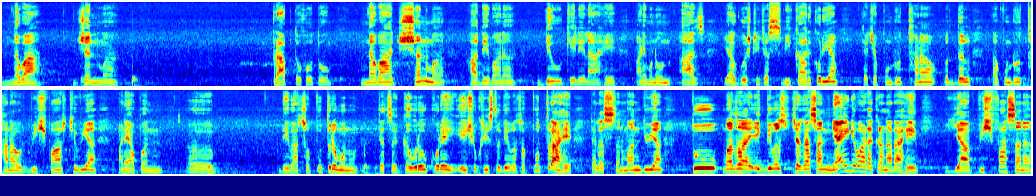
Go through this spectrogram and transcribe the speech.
नवा जन्म प्राप्त होतो. नवा जन्म हा देवानं देऊ केलेला आहे. आणि म्हणून आज या गोष्टीचा स्वीकार करूया. त्याच्या पुनरुत्थानाबद्दल पुनरुत्थानावर विश्वास ठेवूया. आणि आपण देवाचा पुत्र म्हणून त्याचं गौरव करूया. येशू ख्रिस्त देवाचा पुत्र आहे. त्याला सन्मान देऊया. तो माझा एक दिवस जगाचा न्यायनिवाडा करणार आहे. या विश्वासानं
